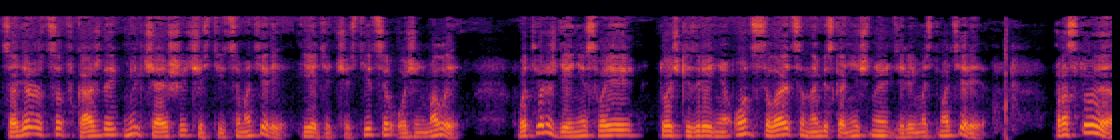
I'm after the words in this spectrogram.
содержится в каждой мельчайшей частице материи, и эти частицы очень малы. В утверждении своей точки зрения он ссылается на бесконечную делимость материи. Простое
